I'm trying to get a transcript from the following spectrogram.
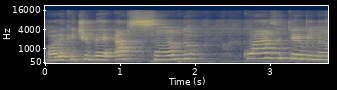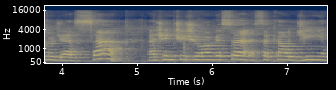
a hora que estiver assando, quase terminando de assar, a gente joga essa, essa caldinha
